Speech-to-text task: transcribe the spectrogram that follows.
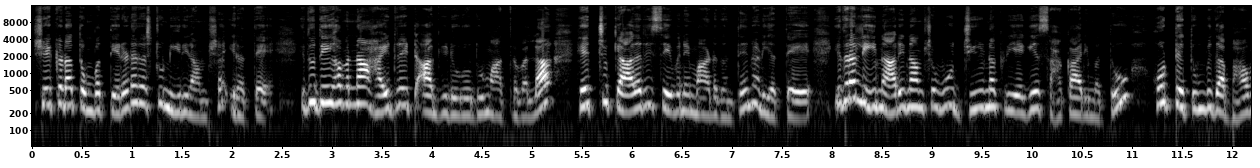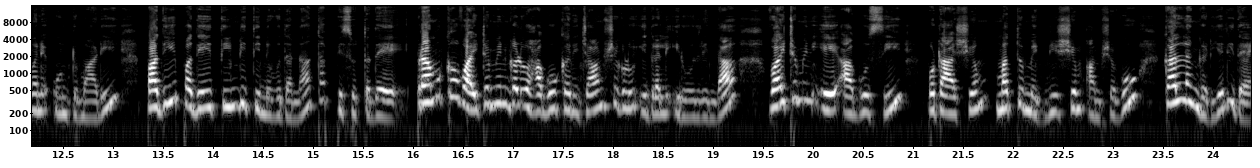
ಶೇಕಡ ತೊಂಬತ್ತೆರಡರಷ್ಟು ನೀರಿನಾಂಶ ಇರುತ್ತೆ. ಇದು ದೇಹವನ್ನ ಹೈಡ್ರೇಟ್ ಆಗಿಡುವುದು ಮಾತ್ರವಲ್ಲ ಹೆಚ್ಚು ಕ್ಯಾಲರಿ ಸೇವನೆ ಮಾಡದಂತೆ ನಡೆಯುತ್ತೆ. ಇದರಲ್ಲಿ ನಾರಿನಾಂಶವು ಜೀರ್ಣಕ್ರಿಯೆಗೆ ಸಹಕಾರಿ ಮತ್ತು ಹೊಟ್ಟೆ ತುಂಬಿದ ಭಾವನೆ ಉಂಟು ಮಾಡಿ ಪದೇ ಪದೇ ತಿಂಡಿ ತಿನ್ನುವುದನ್ನ ತಪ್ಪಿಸುತ್ತದೆ. ಪ್ರಮುಖ ವೈಟಮಿನ್ಗಳು ಹಾಗೂ ಖನಿಜಾಂಶಗಳು ಇದರಲ್ಲಿ ಇರುವುದರಿಂದ ವೈಟಮಿನ್ ಎ ಹಾಗೂ ಸಿ, ಪೊಟ್ಯಾಷಿಯಂ ಮತ್ತು ಮೆಗ್ನೀಷಿಯಂ ಅಂಶವು ಕಲ್ಲಂಗಡಿಯಲ್ಲಿದೆ.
